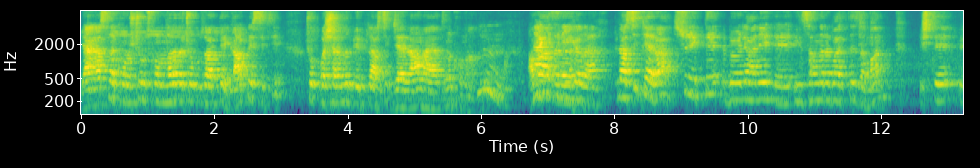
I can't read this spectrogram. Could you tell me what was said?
Yani aslında konuştuğumuz konulara da çok uzak değil. Kalp estetiği çok başarılı bir plastik cerrahın hayatını konu alıyor. Hmm. Ama, Herkesin e, ilgi odağı. Plastik cerrah sürekli böyle hani e, insanlara baktığı zaman işte e,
